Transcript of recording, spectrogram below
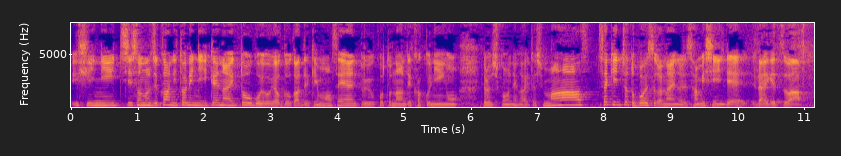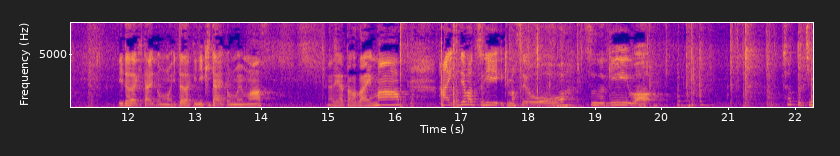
日にち、その時間に取りに行けないとご予約ができませんということなので確認をよろしくお願いいたします。最近ちょっとボイスがないので寂しいんで、来月はいただきたいと思う、いただきに行きたいと思います。ありがとうございます。はい。では次行きますよ。次は、ちょっとちっ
